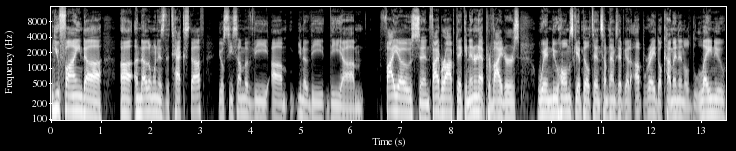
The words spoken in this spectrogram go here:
you find uh, uh, another one is the tech stuff You'll see some of the, um, you know, the the um, FiOS and fiber optic and internet providers. When new homes get built in, sometimes they've got to upgrade. They'll come in and they'll lay new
